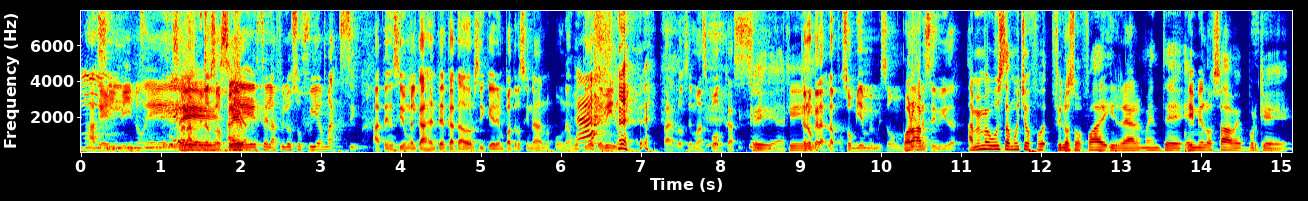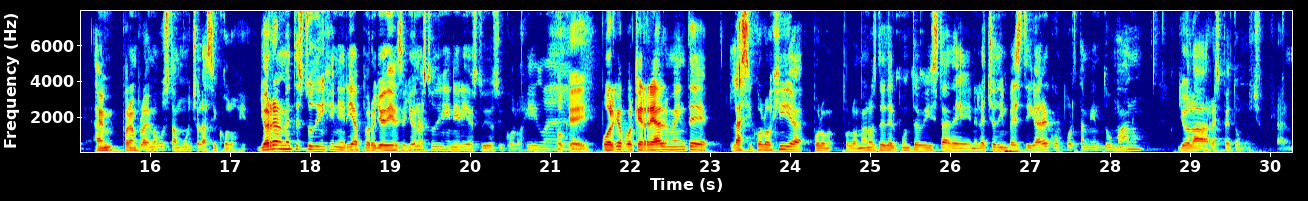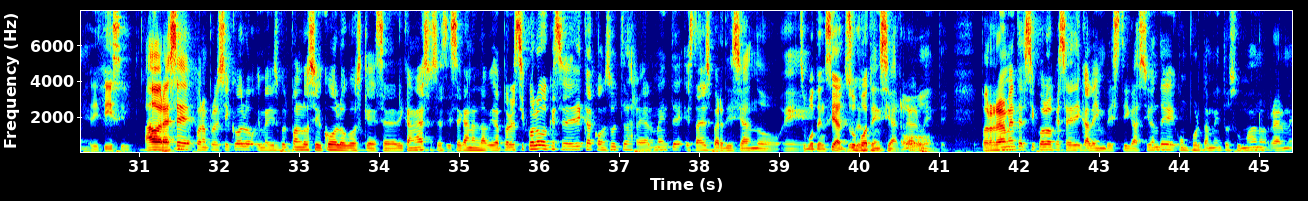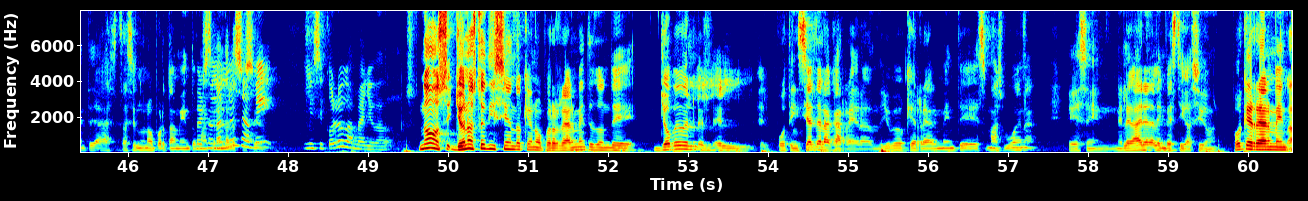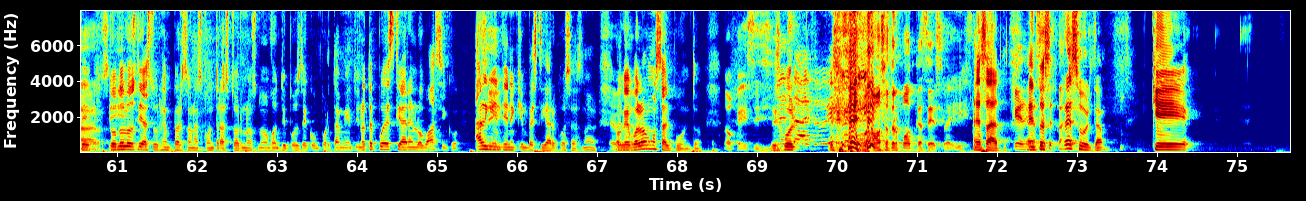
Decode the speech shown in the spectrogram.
Ah, Que sí. el vino es, es la Sí, filosofía. es la filosofía máxima. Atención, el gente del catador, si quieren patrocinarnos con una botella de vino para los demás podcasts. Sí, aquí. Creo que la, la- son bien, son bien recibidas. A mí me gusta mucho fi- filosofar y realmente Amy lo sabe porque, a mí- por ejemplo, a mí me gusta mucho la psicología. Yo realmente estudio ingeniería, pero yo dije, si yo no estudio ingeniería, estudio psicología. Igual. Ok. ¿Por qué? Porque realmente la psicología, por, lo- por lo menos desde el punto de vista de en el hecho de investigar el comportamiento humano, yo la respeto mucho, realmente. difícil. Ahora, ese, por ejemplo, el psicólogo, y me disculpan los psicólogos que se dedican a eso, si así se ganan la vida, pero el psicólogo que se dedica a consultas realmente está desperdiciando eh, Su potencial. su potencial, Oh. realmente. Pero realmente el psicólogo que se dedica a la investigación de comportamientos humanos realmente está haciendo un aportamiento más grande Personalmente a mí, mi psicóloga me ha ayudado. No, yo no estoy diciendo que no, pero realmente donde yo veo el, el- el- el potencial de la carrera, donde yo veo que realmente es más buena, es en el área de la investigación. Porque realmente Claro, sí, todos los sí. días surgen personas con trastornos nuevos, con tipos de comportamiento, y no te puedes quedar en lo básico. Alguien Sí. tiene que investigar cosas nuevas. Es ok, verdad. volvamos al punto. Ok, sí, sí. Disculpe. Exacto. Ponemos otro podcast eso ahí. Exacto. ¿Qué es Entonces, aceptar? resulta que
